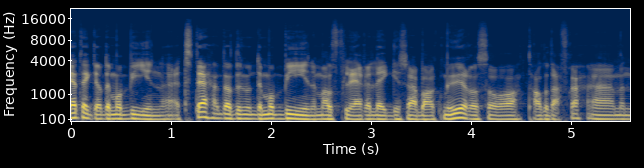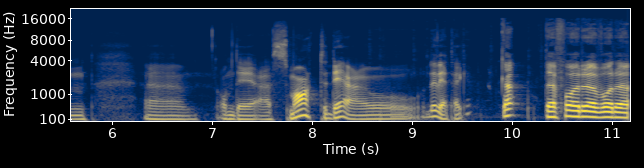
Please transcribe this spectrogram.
jeg tenker at det må begynne et sted. Det, det må begynne med at flere legger seg bak mur, og så ta det derfra. Eh, men eh, om det er smart, det er jo Det vet jeg ikke. Ja, det får eh, våre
